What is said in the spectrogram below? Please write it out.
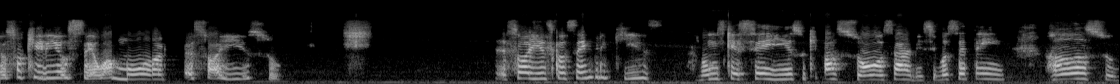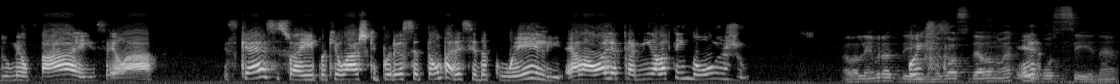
Eu só queria o seu amor. É só isso. É só isso que eu sempre quis. Vamos esquecer isso que passou, sabe? Se você tem ranço do meu pai, sei lá, Esquece isso aí, porque eu acho que por eu ser tão parecida com ele, ela olha para mim, ela tem nojo. Ela lembra dele. Pois... O negócio dela não é com é... você, né?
